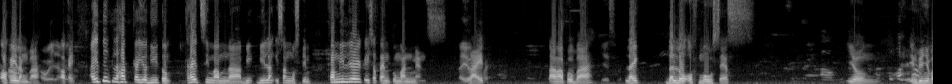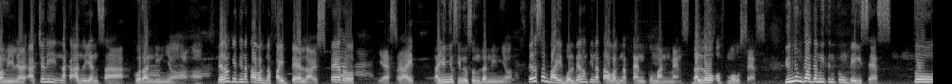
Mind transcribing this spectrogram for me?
Okay lang ba? okay lang Okay. I think lahat kayo dito, kahit si ma'am na bi- bilang isang Muslim, familiar kayo sa Ten Commandments. Ayun, right? okay. Tama po ba? yes po Like the law of Moses, um, yung hindi nyo familiar. Actually, nakaano yan sa Quran ninyo. oo. Meron kayo tinatawag na five pillars, pero yes, right? Ayun yung sinusundan ninyo. Pero sa Bible, meron tinatawag na Ten Commandments, the law of Moses. Yun yung gagamitin kong basis to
